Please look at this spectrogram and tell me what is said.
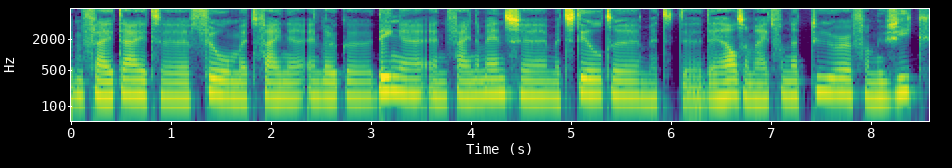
mijn vrije tijd uh, vul met fijne en leuke dingen en fijne mensen, met stilte, met de, de van natuur, van muziek.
